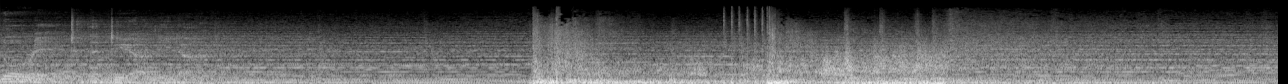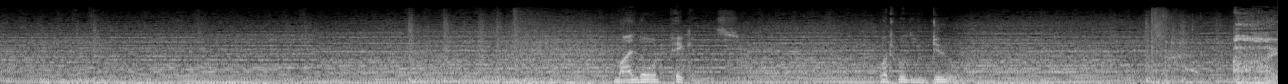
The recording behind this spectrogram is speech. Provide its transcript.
Glory to the dear leader. My Lord Pickens, what will you do? I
